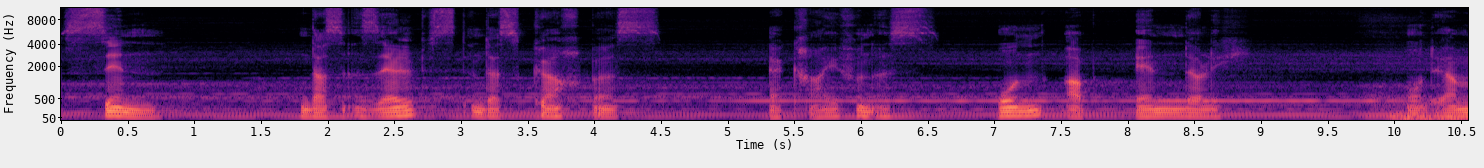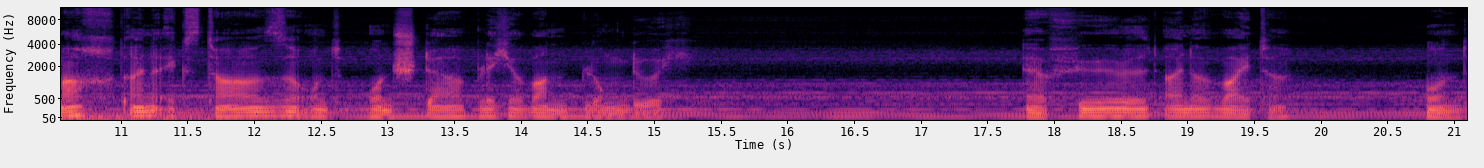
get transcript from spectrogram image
Sinn, das Selbst des Körpers ergreifen es unabänderlich und er macht eine Ekstase und unsterbliche Wandlung durch. Er fühlt eine Weite und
